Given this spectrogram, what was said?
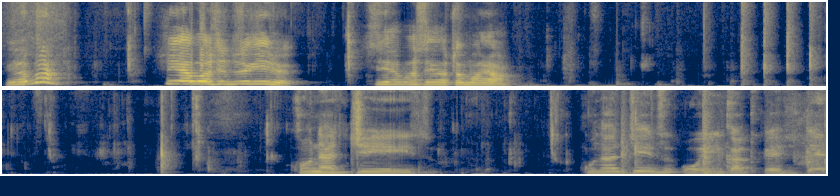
やばい幸せすぎる幸せが止まらん。粉チーズ。粉チーズおいかけして、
